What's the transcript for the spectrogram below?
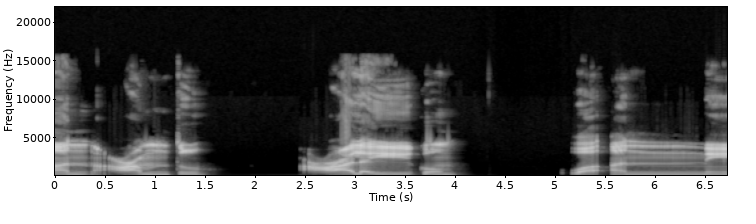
أنعمت عليكم وأني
